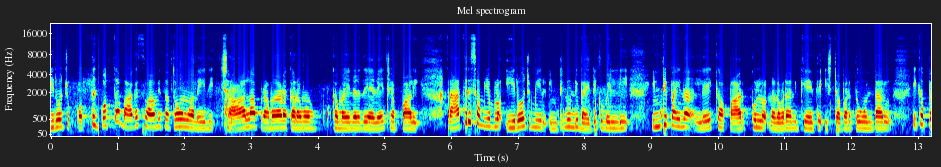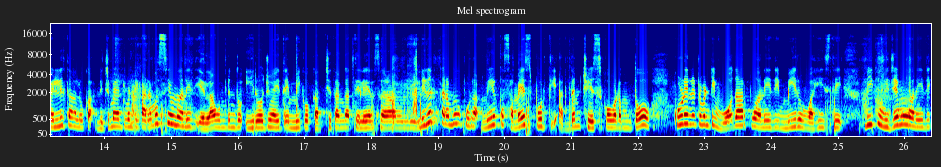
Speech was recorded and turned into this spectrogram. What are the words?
ఈరోజు కొత్త కొత్త భాగస్వామితత్వం అనేది చాలా ప్రమాణకరమైనది అనే చెప్పాలి. రాత్రి సమయంలో ఈరోజు మీరు ఇంటి నుండి బయటకు వెళ్ళి ఇంటిపైన లేక పార్కుల్లో నడవడానికి అయితే ఇష్టపడుతూ ఉంటారు. ఇక పెళ్ళి తాలూకా నిజమైనటువంటి పరమస్యం అనేది ఎలా ఉంటుందో ఈ రోజు అయితే మీకు ఖచ్చితంగా తెలియసరానుంది నిరంతరము కూడా మీ యొక్క సమయస్ఫూర్తి అర్థం చేసుకోవడంతో కూడినటువంటి ఓదార్పు అనేది మీరు వహిస్తే మీకు విజయము అనేది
